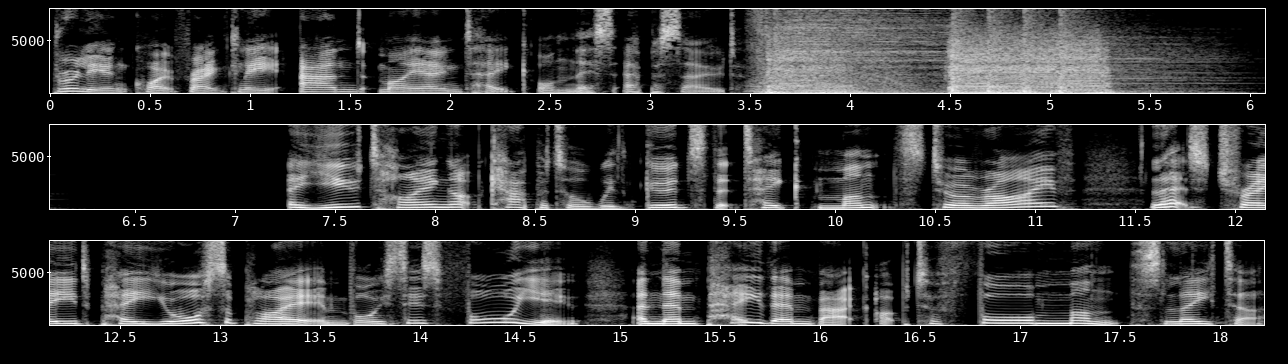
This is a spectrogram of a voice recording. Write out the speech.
brilliant, quite frankly, and my own take on this episode. Are you tying up capital with goods that take months to arrive? Let Treyd pay your supplier invoices for you and then pay them back up to four months later.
